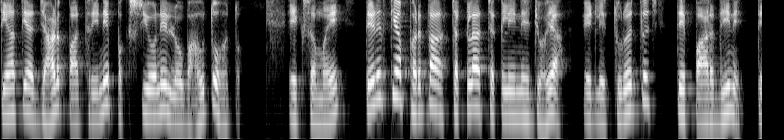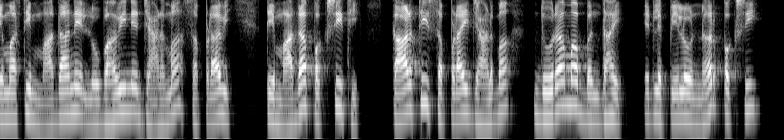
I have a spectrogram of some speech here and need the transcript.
ત્યાં ત્યાં ઝાડ પાથરીને પક્ષીઓને લોભાવતો હતો. એક સમયે તેણે ત્યાં ફરતા ચકલા ચકલીને જોયા એટલે તુરત જ તે પારધીને તેમાંથી માદાને લોભાવીને ઝાડમાં સપડાવી તે માદા પક્ષીથી કાળથી સપડાઈ ઝાડમાં દોરામાં બંધાઈ એટલે પેલો નર પક્ષી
